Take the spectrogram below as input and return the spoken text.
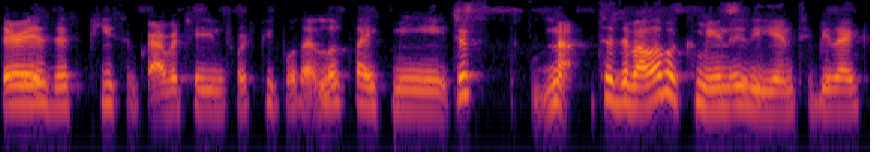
there is this piece of gravitating towards people that look like me, just not, to develop a community and to be like,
